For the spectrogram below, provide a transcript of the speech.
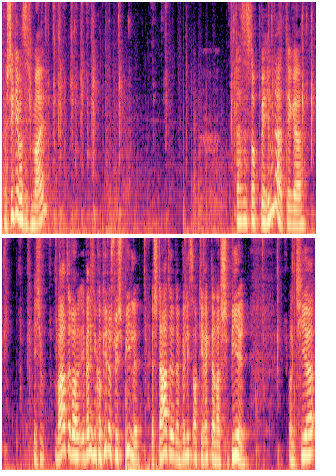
Versteht ihr, was ich meine? Das ist doch behindert, Digga. Ich warte doch, wenn ich ein Computerspiel spiele, es starte, dann will ich es auch direkt danach spielen. Und hier...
